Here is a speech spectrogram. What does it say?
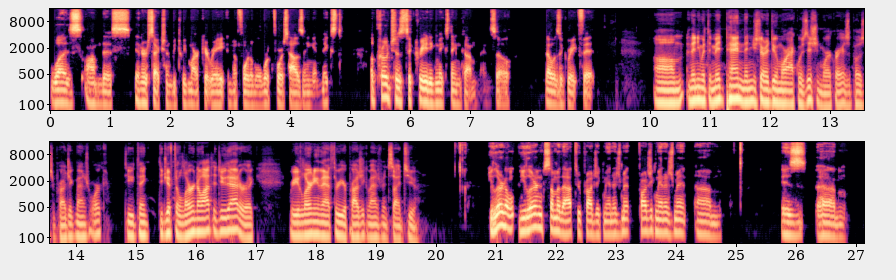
was on this intersection between market rate and affordable workforce housing and mixed approaches to creating mixed income. And so that was a great fit. Um, and then you went to MidPen, then you started doing more acquisition work, right, as opposed to project management work. Do you think did you have to learn a lot to do that, or like were you learning that through your project management side too? You learn you learn some of that through project management. Project management um, is um,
